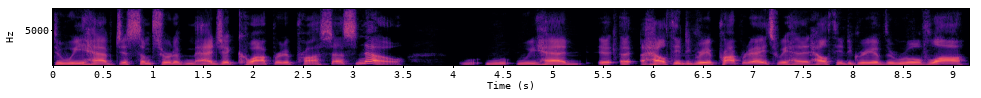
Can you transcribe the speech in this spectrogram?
Do we have just some sort of magic cooperative process? No. We had a healthy degree of property rights, we had a healthy degree of the rule of law,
